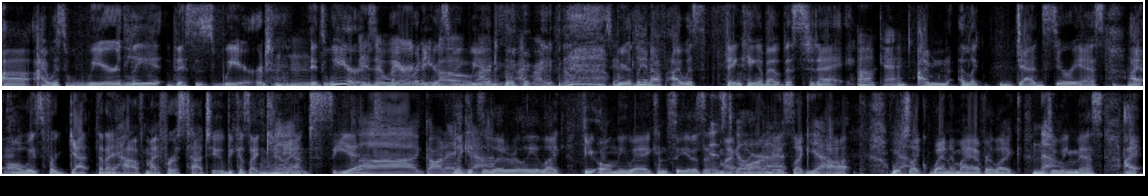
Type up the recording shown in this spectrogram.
uh I was weirdly this is weird. Mhm. It's weird. Is it Are weird? you ready to hear something Oh, weird? I'm, I'm ready for yeah. Weirdly enough, I was thinking about this today. Okay. I'm like dead serious. I always forget that I have my first tattoo because I Really? can't see it. Ah, got it. like it's literally like the only way I can see it is if my like arm that. is like Yeah. up. Which Yeah. like when am I ever like No. doing this? I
